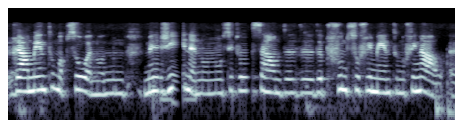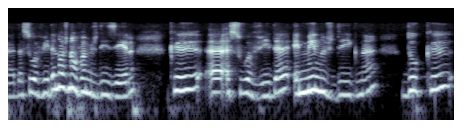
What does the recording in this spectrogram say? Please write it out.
realmente uma pessoa, no, no, imagina numa situação de, de, de, profundo sofrimento no final uh, da sua vida, nós não vamos dizer que a sua vida é menos digna do que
